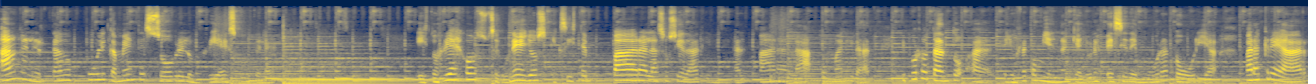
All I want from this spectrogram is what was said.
han alertado públicamente sobre los riesgos de la Estos riesgos, según ellos, existen para la sociedad y para la humanidad y por lo tanto ellos recomiendan que haya una especie de moratoria para crear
